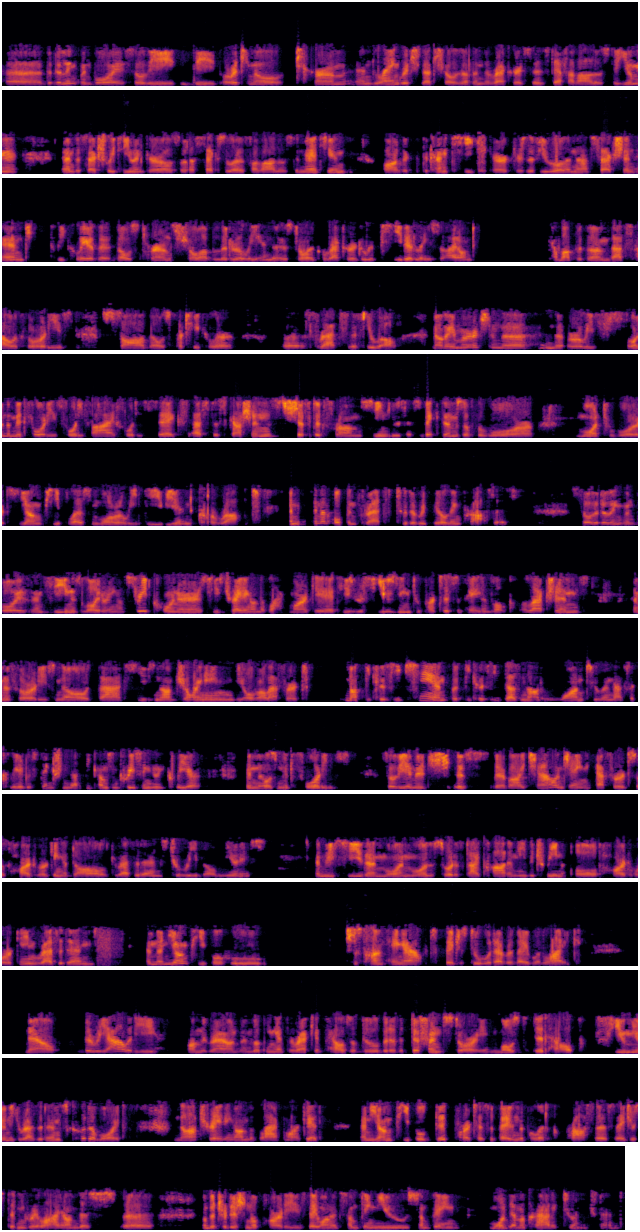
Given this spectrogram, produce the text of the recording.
uh, the delinquent boy. So the the original term and language that shows up in the records is der verwahrloste Junge, and the sexually deviant girls, or the sexual sexuell verwahrloste Mädchen, are the, the kind of key characters, if you will, in that section. And to be clear that those terms show up literally in the historical record repeatedly, so I don't come up with them. That's how authorities saw those particular uh, threats, if you will. Now they emerged in the in the early or in the mid 40s, 45, 46, as discussions shifted from seeing youth as victims of the war more towards young people as morally deviant, corrupt, and, and an open threat to the rebuilding process. So the delinquent boy is then seen as loitering on street corners. He's trading on the black market. He's refusing to participate in local elections. And authorities know that he's not joining the overall effort, not because he can't, but because he does not want to. And that's a clear distinction that becomes increasingly clear in those mid 40s. So the image is thereby challenging efforts of hardworking adult residents to rebuild Munich. And we see then more and more the sort of dichotomy between old, hardworking residents and then young people who just hang out. They just do whatever they would like. Now, the reality on the ground when looking at the record tells a little bit of a different story, most did help. Few Munich residents could avoid not trading on the black market, and young people did participate in the political process. They just didn't rely on this uh, on the traditional parties. They wanted something new, something more democratic to an extent.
